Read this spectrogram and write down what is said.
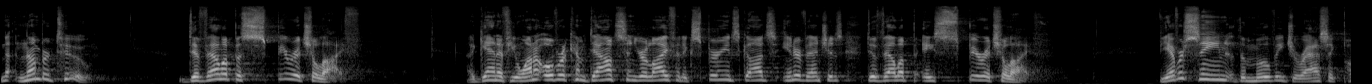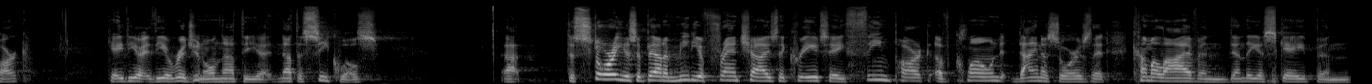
N- number two, develop a spiritual life. Again, if you want to overcome doubts in your life and experience God's interventions, develop a spiritual life. Have you ever seen the movie Jurassic Park? Okay, the, the original, not the, uh, not the sequels. Uh, the story is about a media franchise that creates a theme park of cloned dinosaurs that come alive and then they escape, and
